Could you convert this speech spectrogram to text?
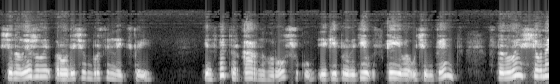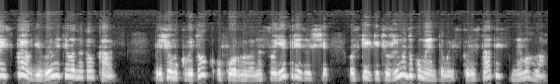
що належали родичам Брусельницької. Інспектор карного розшуку, який прилетів з Києва у Чимкент, встановив, що вона і справді вилетіла на Кавказ. Причому квиток оформила на своє прізвище, оскільки чужими документами скористатись не могла.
